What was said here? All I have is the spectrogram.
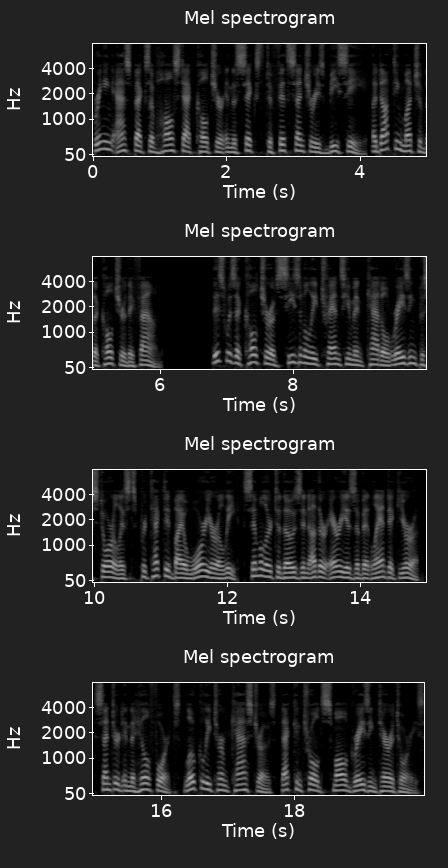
bringing aspects of Hallstatt culture in the 6th to 5th centuries BC, adopting much of the culture they found. This was a culture of seasonally transhumant cattle-raising pastoralists protected by a warrior elite, similar to those in other areas of Atlantic Europe, centered in the hill forts, locally termed castros, that controlled small grazing territories.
